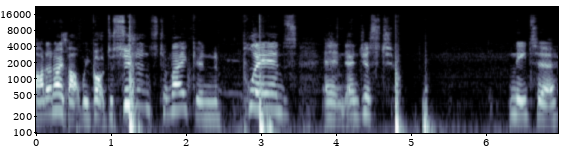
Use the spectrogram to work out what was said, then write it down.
I don't know, but we got decisions to make and plans and, and just need to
